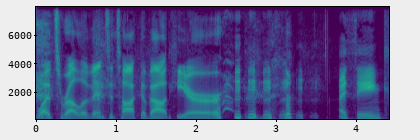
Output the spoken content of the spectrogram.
what's relevant to talk about here? I think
